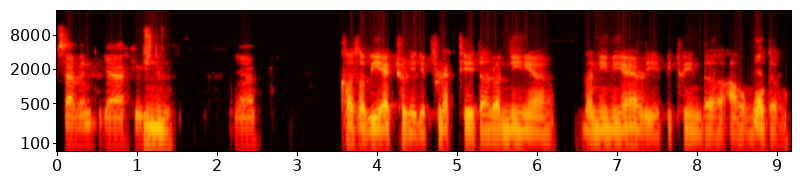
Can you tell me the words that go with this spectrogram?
Seven. Yeah huge mm. yeah. Because we actually reflected the linear the linearly between the our model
